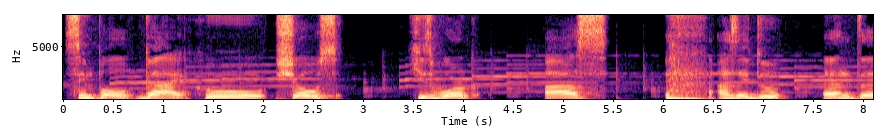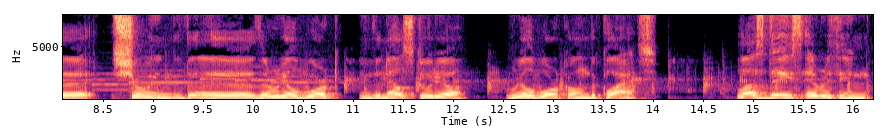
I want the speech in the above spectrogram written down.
simple guy who shows his work as as I do and uh, showing the the real work in the nail studio real work on the clients last days everything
